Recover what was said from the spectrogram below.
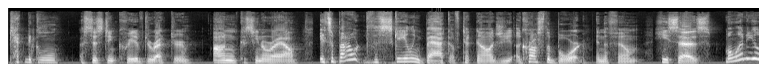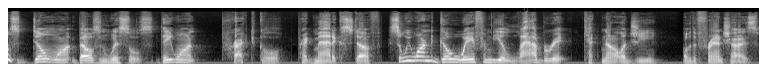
technical assistant creative director on Casino Royale. It's about the scaling back of technology across the board in the film. He says, Millennials don't want bells and whistles, they want practical, pragmatic stuff. So we wanted to go away from the elaborate technology of the franchise.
